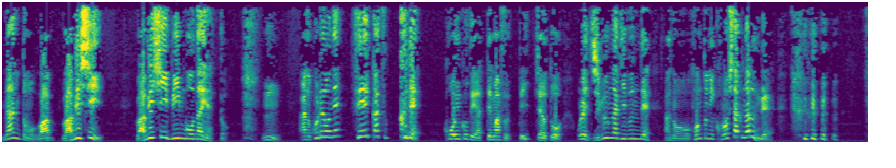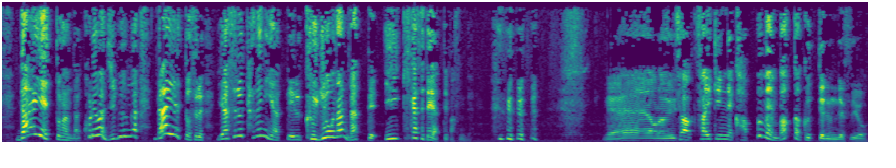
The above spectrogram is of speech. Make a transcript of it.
なんともわ、わびしい、わびしい貧乏ダイエット。うん。あの、これをね、生活苦で、こういうことやってますって言っちゃうと、俺自分が自分で、あの本当に殺したくなるんで。ダイエットなんだ。これは自分がダイエットする、痩せるためにやっている苦行なんだって言い聞かせてやってますんで。ねえ、だからさ、最近ね、カップ麺ばっか食ってるんですよ。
